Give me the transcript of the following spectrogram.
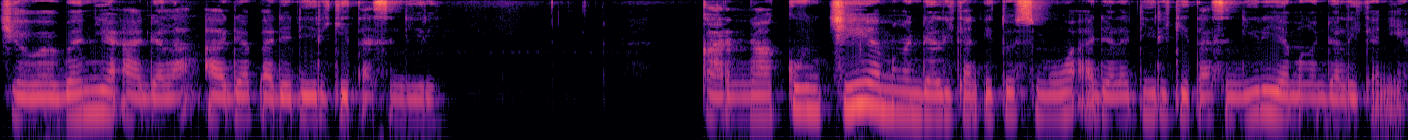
Jawabannya adalah ada pada diri kita sendiri. Karena kunci yang mengendalikan itu semua adalah diri kita sendiri yang mengendalikannya.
